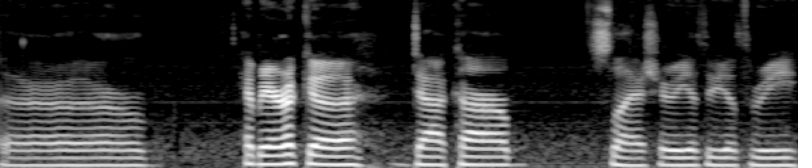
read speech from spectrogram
Uh, America.com slash area303.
